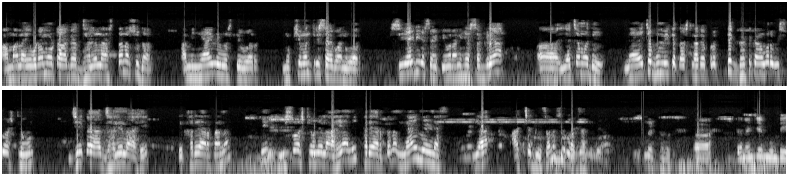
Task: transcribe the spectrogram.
आम्हाला एवढा मोठा आघात झालेला असताना सुद्धा आम्ही न्यायव्यवस्थेवर मुख्यमंत्री साहेबांवर सीआयडी एस आय टीवर आणि ह्या सगळ्या याच्यामध्ये न्यायाच्या भूमिकेत असणाऱ्या प्रत्येक घटकावर विश्वास ठेवून जे काय आज झालेलं आहे ते खऱ्या अर्थानं की विश्वास ठेवलेला आहे आणि खऱ्या अर्थानं न्याय मिळण्यास या आजच्या दिवसानं सुरुवात झालेली आहे. धनंजय मुंडे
